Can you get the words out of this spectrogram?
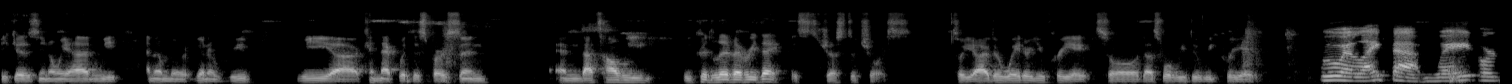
because, you know, we had, we, and I'm going to re, re uh, connect with this person. And that's how we, we could live every day. It's just a choice. So you either wait or you create. So that's what we do. We create. Ooh, I like that. Wait or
